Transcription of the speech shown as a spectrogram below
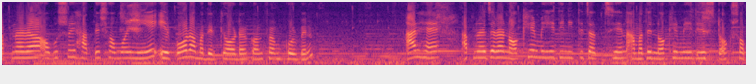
আপনারা অবশ্যই হাতে সময় নিয়ে এরপর আমাদেরকে অর্ডার কনফার্ম করবেন। আর হ্যাঁ আপনারা যারা নখের মেহেদি নিতে চাচ্ছেন, আমাদের নখের মেহেদির স্টক সব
